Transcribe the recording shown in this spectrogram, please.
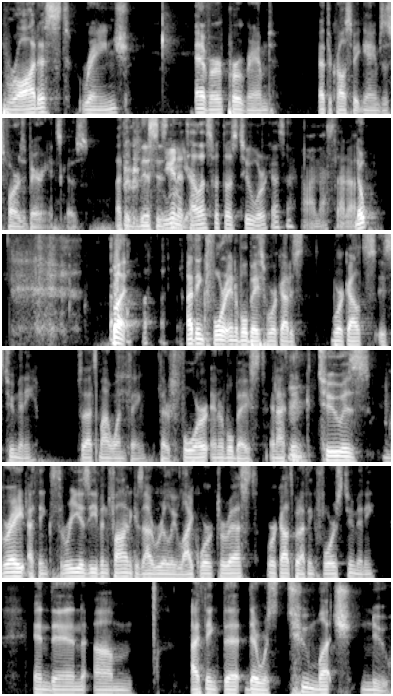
broadest range ever programmed at the CrossFit Games as far as variance goes. I think this is. You're going to tell us what those two workouts are? Oh, I messed that up. Nope. But I think four interval based workout is, workouts is too many. So that's my one thing. There's four interval based, and I hmm. think mm. two is great. I think three is even fine because I really like work to rest workouts, but I think four is too many. And then um, I think that there was too much new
